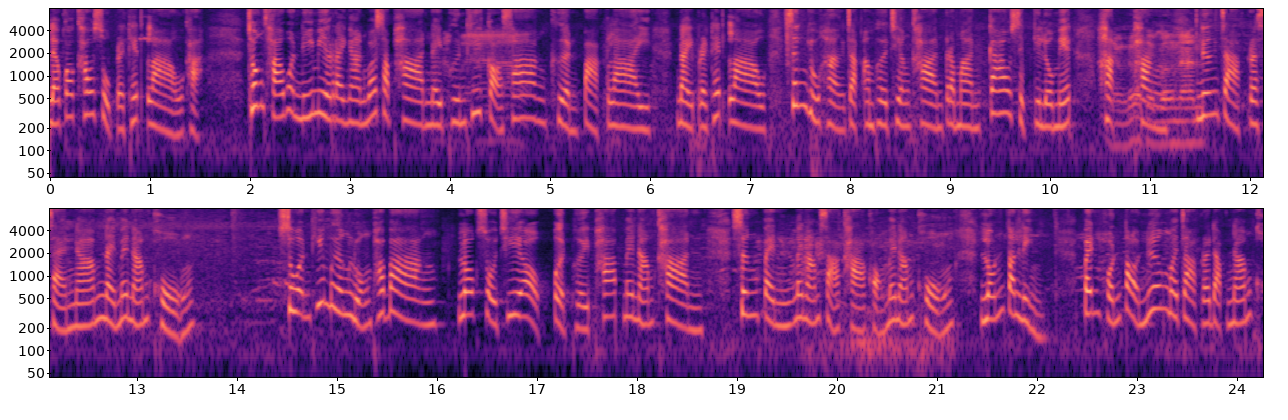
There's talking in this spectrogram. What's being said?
แล้วก็เข้าสู่ประเทศลาวค่ะ ช่วงเช้าวันนี้มีรายงานว่าสะพานในพื้นที่ก่อสร้างเขื่อนปากลาย ในประเทศลาว ซึ่งอยู่ห่างจากอำเภอเชียงคานประมาณ 90 กิโลเมตรหักพัง เนื่องจากกระแสน้ำในแม่น้ำโขง ส่วนที่เมืองหลวงพระบาง โลกโซเชียล เปิดเผยภาพแม่น้ำคาน ซึ่งเป็นแม่น้ำสาขาของแม่น้ำโขง ล้นตลิ่ง เป็นผลต่อเนื่องมาจากระดับน้ำโข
